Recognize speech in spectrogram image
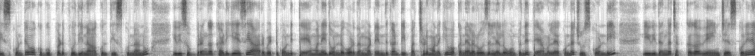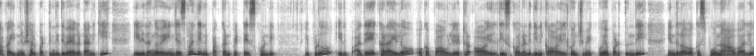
తీసుకుంటే ఒక గుప్పెడు పుదీనా ఆకులు తీసుకున్నాను. ఇవి శుభ్రంగా కడిగేసి ఆరబెట్టుకోండి. తేమ అనేది ఉండకూడదనమాట ఎందుకంటే ఈ పచ్చడి మనకి ఒక నెల రోజులు నిలవ ఉంటుంది. తేమ లేకుండా చూసుకోండి. ఈ విధంగా చక్కగా వేయించేసుకొని నాకు ఐదు నిమిషాలు పట్టింది ఇది వేగటానికి. ఈ విధంగా వేయించేసుకొని దీన్ని పక్కన పెట్టేసుకోండి. ఇప్పుడు ఇది అదే కడాయిలో ఒక పావు లీటర్ ఆయిల్ తీసుకోవాలండి. దీనికి ఆయిల్ కొంచెం ఎక్కువే పడుతుంది. ఇందులో ఒక స్పూన్ ఆవాలు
